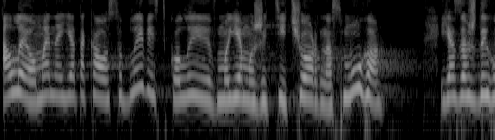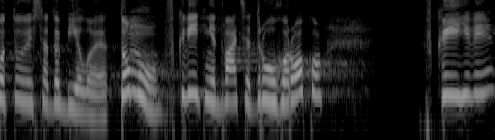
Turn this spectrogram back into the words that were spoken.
Але у мене є така особливість, коли в моєму житті чорна смуга, я завжди готуюся до білої. Тому в квітні 22 року. В Києві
